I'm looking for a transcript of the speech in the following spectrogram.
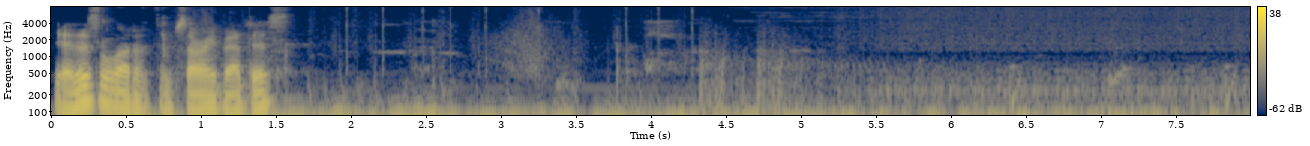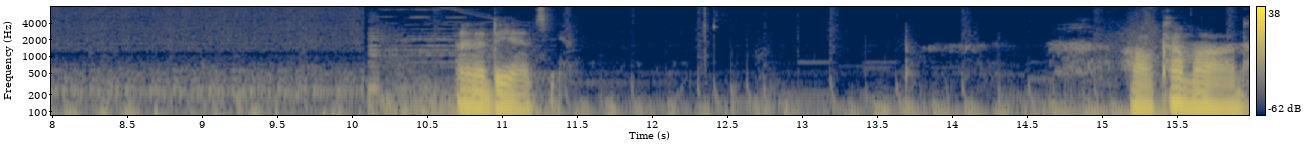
Yeah, there's a lot of them. Sorry about this. And a Diancie. Oh, come on.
